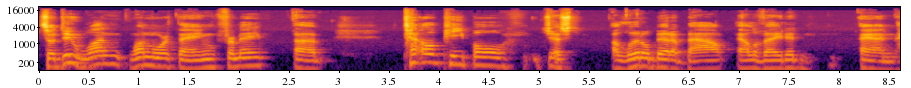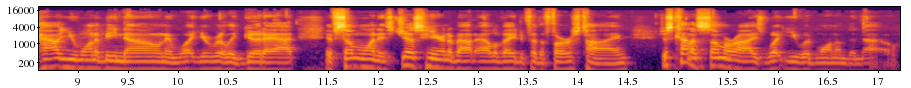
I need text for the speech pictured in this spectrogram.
So do one one more thing for me. Uh, tell people just a little bit about elevated and how you want to be known and what you're really good at. If someone is just hearing about Elevated for the first time, just kind of summarize what you would want them to know.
